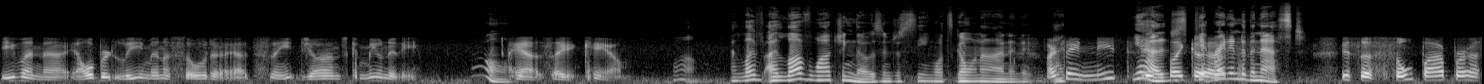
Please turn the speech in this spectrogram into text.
even uh, Albert Lea, Minnesota, at St. John's Community oh, has a cam. wow. I love I love watching those and just seeing what's going on. And it, Aren't I- they neat? Yeah, it's just like get uh, right into the nest. it's a soap opera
